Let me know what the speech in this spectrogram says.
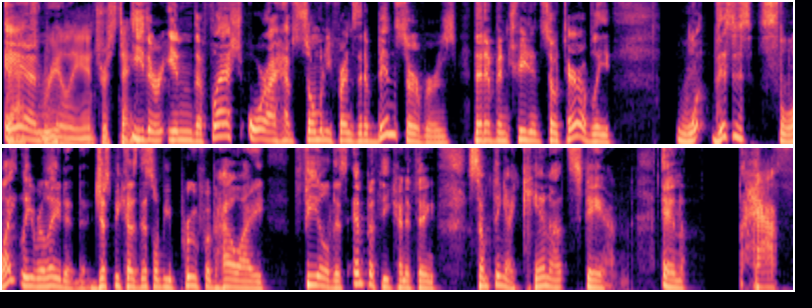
That's And really interesting. either in the flesh or I have so many friends that have been servers that have been treated so terribly. What, this is slightly related just because this will be proof of how I feel this empathy kind of thing. Something I cannot stand. And half,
